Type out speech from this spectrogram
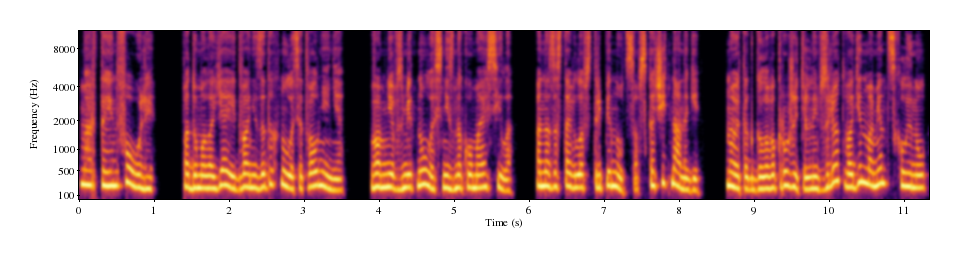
«Мартейн Фоули», – подумала я и едва не задохнулась от волнения. Во мне взметнулась незнакомая сила. Она заставила встрепенуться, вскочить на ноги. Но этот головокружительный взлет в один момент схлынул,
